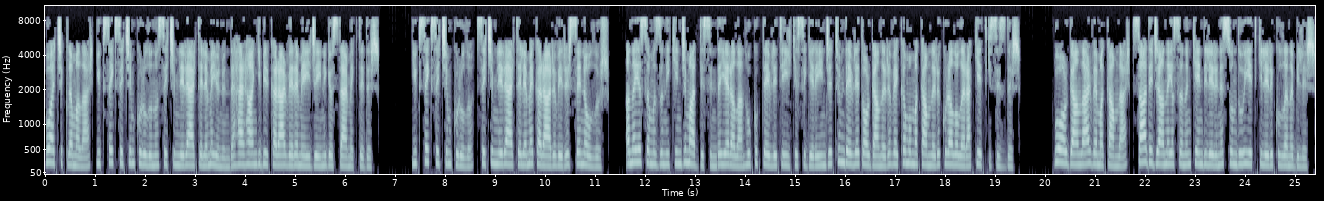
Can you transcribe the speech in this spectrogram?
Bu açıklamalar, Yüksek Seçim Kurulu'nun seçimleri erteleme yönünde herhangi bir karar veremeyeceğini göstermektedir. Yüksek Seçim Kurulu, seçimleri erteleme kararı verirse ne olur? Anayasamızın ikinci maddesinde yer alan hukuk devleti ilkesi gereğince tüm devlet organları ve kamu makamları kural olarak yetkisizdir. Bu organlar ve makamlar, sadece anayasanın kendilerine sunduğu yetkileri kullanabilir.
